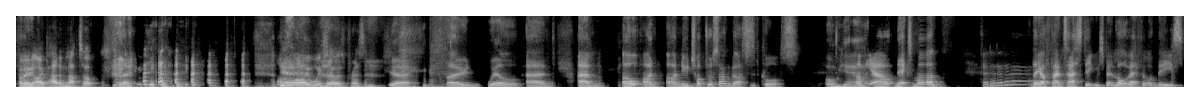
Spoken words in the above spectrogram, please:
Phone, iPad, and laptop. oh, I wish I was present. yeah. Phone, will, and um, oh, our, our new Top Jaw sunglasses, of course, Oh yeah. coming out next month. Da-da-da-da-da. They are fantastic. We spent a lot of effort on these.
